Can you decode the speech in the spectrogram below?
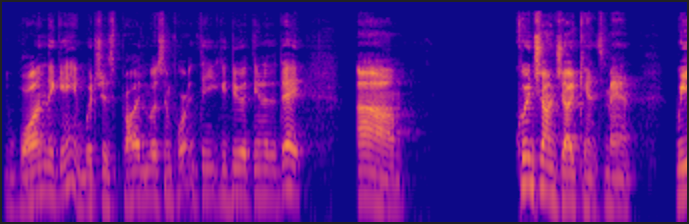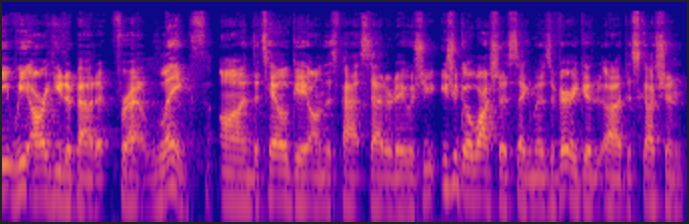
won the game, which is probably the most important thing you can do at the end of the day. Um, Quinshon Judkins, man, we we argued about it for at length on the tailgate on this past Saturday, which you, you should go watch that segment. It was a very good uh, discussion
